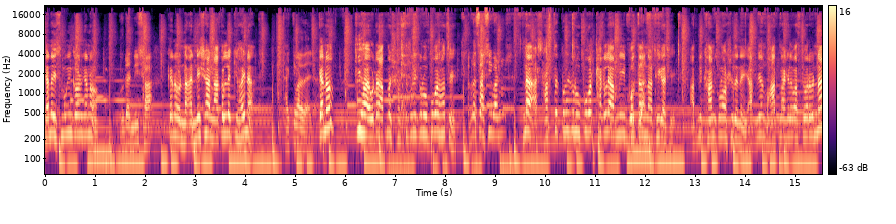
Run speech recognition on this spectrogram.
কেন স্মোকিং করেন কেন? ওটা নিশা। কেন নেশা না করলে কি হয় না? থাকতে পারা যায় না কেন? কি হয়? ওটা আপনার স্বাস্থ্যের পক্ষে কোনো উপকার আছে? আমরা চাষি মানুষ। না স্বাস্থ্যের পক্ষে কোনো উপকার থাকলে আপনি বলতাম না ঠিক আছে। আপনি খান কোনো অসুবিধা নেই। আপনি যখন ভাত না খেলে বাঁচতে পারবেন না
